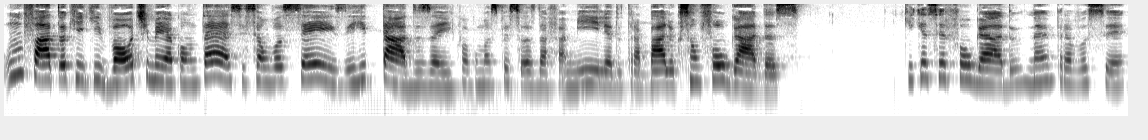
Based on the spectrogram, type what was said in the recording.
Um fato aqui que volte e meia acontece são vocês irritados aí com algumas pessoas da família, do trabalho, que são folgadas. O que é ser folgado, né, para você?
